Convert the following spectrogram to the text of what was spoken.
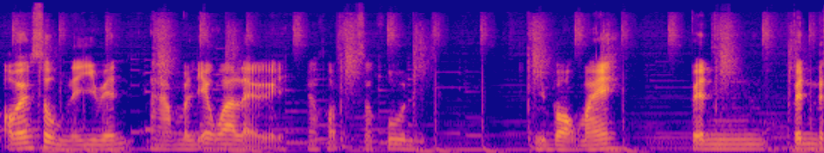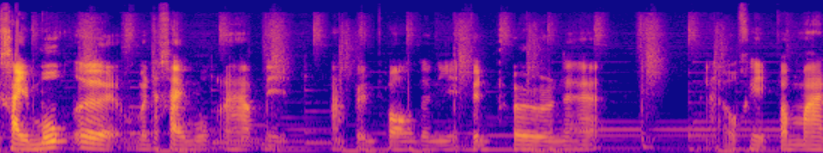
เอาไว้สุ่มในอีเวนต์นะครับมันเรียกว่าอะไรเอ่ยเดี๋ยวขอสักครู่นึงมีบอกไหมเป็นเป็นไข่มุกเออมันไข่มุกนะครับนี่อะเป็นฟองตัวนี้เป็นเพร์ลนะฮะอะโอเค ประมาณ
